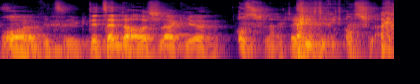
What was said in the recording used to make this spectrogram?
Oh, witzig. Dezenter Ausschlag hier. Ausschlag, da kriege ich direkt Ausschlag.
